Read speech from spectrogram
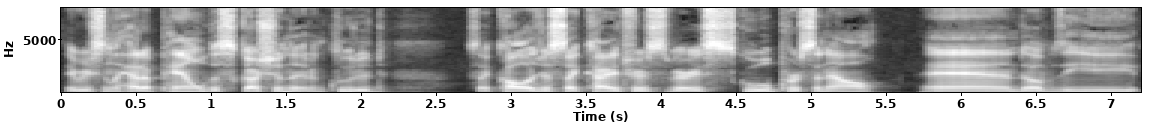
They recently had a panel discussion that included psychologists, psychiatrists, various school personnel, and of the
